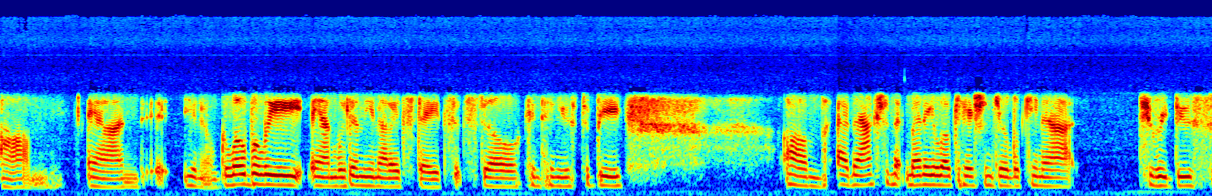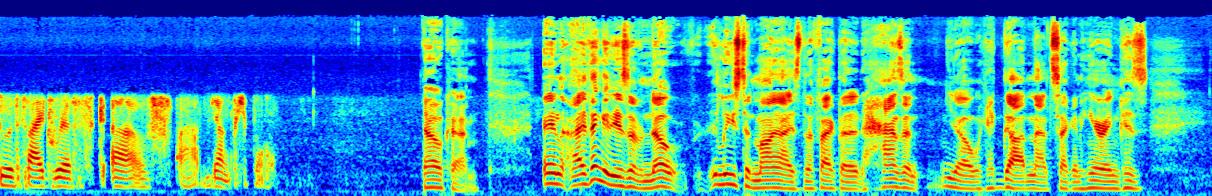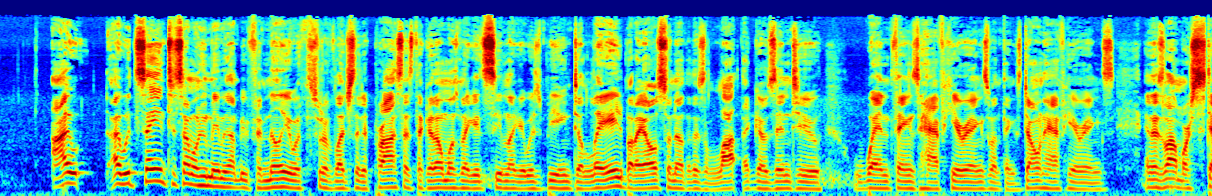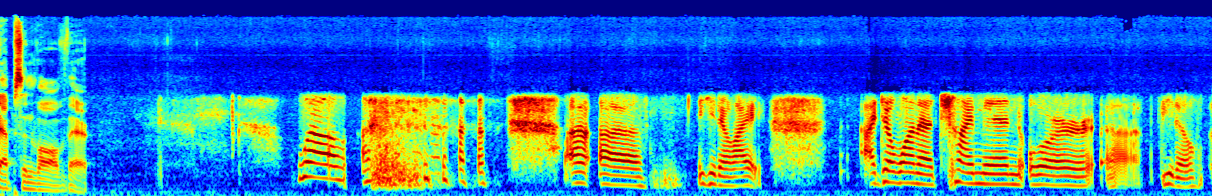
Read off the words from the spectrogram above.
Um, and you know, globally and within the United States, it still continues to be um, an action that many locations are looking at to reduce suicide risk of um, young people. Okay. And I think it is of note, at least in my eyes, the fact that it hasn't, you know, gotten that second hearing because I I would say to someone who may not be familiar with sort of legislative process that could almost make it seem like it was being delayed, but I also know that there's a lot that goes into when things have hearings, when things don't have hearings, and there's a lot more steps involved there. Well, uh, uh, you know, I I don't want to chime in or uh, you know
